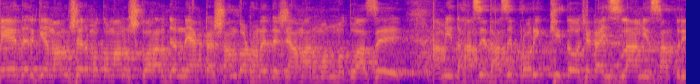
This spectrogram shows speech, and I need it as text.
মেয়েদেরকে মানুষের মতো মানুষ করার জন্য একটা সংগঠনের দেশে আমার মন মতো আছে। আমি ধাসে ধাসে পরীক্ষিত, সেটা ইসলামী ছাত্রী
